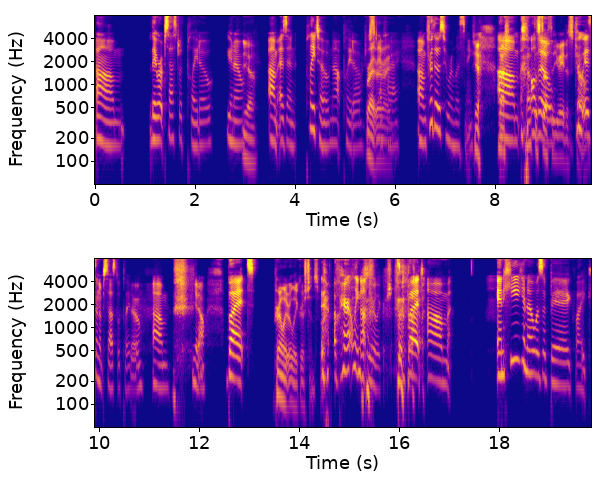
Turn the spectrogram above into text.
um, they were obsessed with Plato, you know, Yeah. um, as in Plato, not Play-Doh. Just Right, right, right. Um, for those who are listening, Yeah. Not- um, Not although stuff that you ate as a who isn't obsessed with Plato, um, you know, but Apparently, early Christians. apparently not the early Christians. But um, and he, you know, was a big like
